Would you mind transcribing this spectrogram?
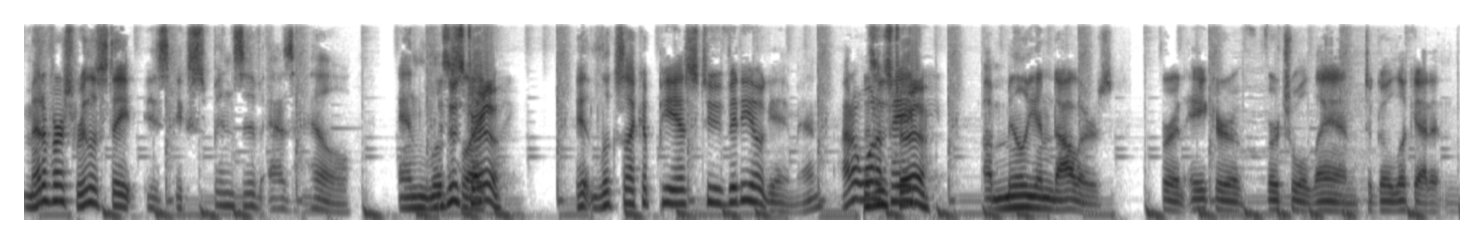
metaverse real estate is expensive as hell, and looks This is like true. it looks like a PS2 video game, man. I don't want to pay true. a million dollars for an acre of virtual land to go look at it, and,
